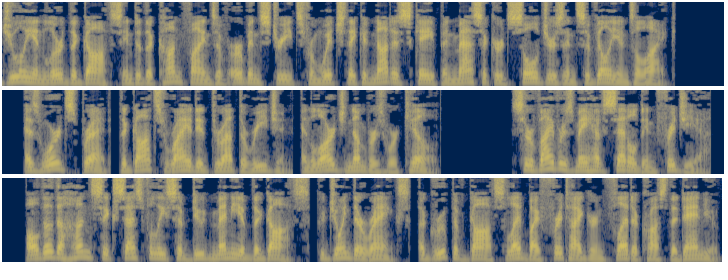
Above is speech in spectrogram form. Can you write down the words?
Julian lured the Goths into the confines of urban streets from which they could not escape and massacred soldiers and civilians alike. As word spread, the Goths rioted throughout the region, and large numbers were killed. Survivors may have settled in Phrygia. Although the Huns successfully subdued many of the Goths, who joined their ranks, a group of Goths led by Fritigern fled across the Danube.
